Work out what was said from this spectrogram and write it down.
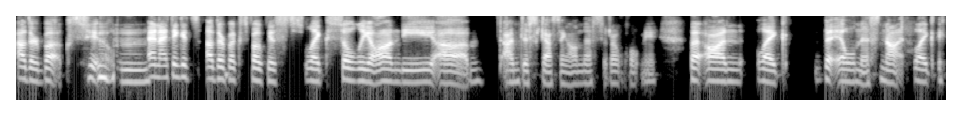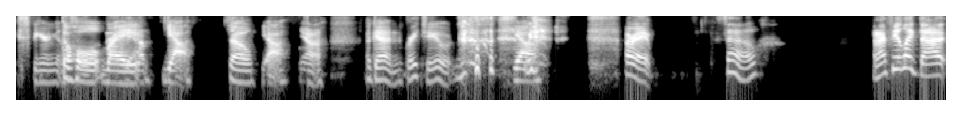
other books too Mhm. and i think it's other books focused like solely on the um i'm just guessing on this so don't quote me but on like the illness not like experience The whole right. yeah. Yeah. so Yeah. yeah again great dude Yeah. We- all right so and i feel like that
